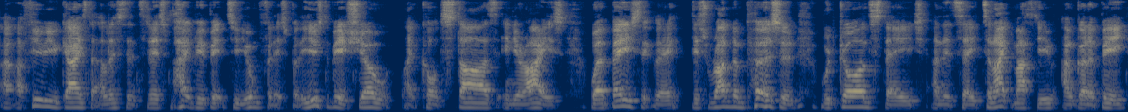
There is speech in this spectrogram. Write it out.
a few of you guys that are listening to this might be a bit too young for this, but there used to be a show like called Stars in Your Eyes, where basically this random person would go on stage and they'd say, "Tonight, Matthew, I'm gonna be,"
